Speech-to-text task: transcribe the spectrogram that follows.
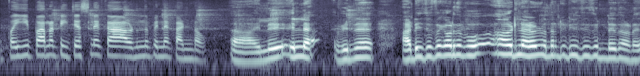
അപ്പൊ ഈ പറഞ്ഞ ടീച്ചേഴ്സിനൊക്കെ അവിടുന്ന് പിന്നെ കണ്ടോ? അതിൽ ഇല്ല പിന്നെ ആ ടീച്ചേഴ്സൊക്കെ അവിടെ നിന്ന് അവിടെ അവിടെ വന്നിട്ട് ടീച്ചേഴ്സ് ഉണ്ടെന്നാണ്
